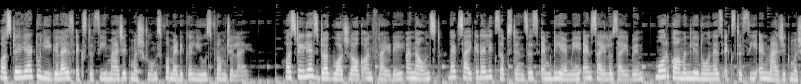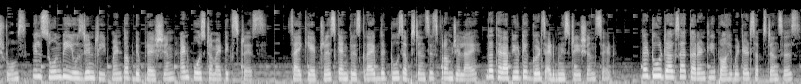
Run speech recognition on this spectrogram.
Australia to legalize ecstasy magic mushrooms for medical use from July. Australia's drug watchdog on Friday announced that psychedelic substances MDMA and psilocybin, more commonly known as ecstasy and magic mushrooms, will soon be used in treatment of depression and post traumatic stress. Psychiatrists can prescribe the two substances from July, the Therapeutic Goods Administration said. The two drugs are currently prohibited substances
